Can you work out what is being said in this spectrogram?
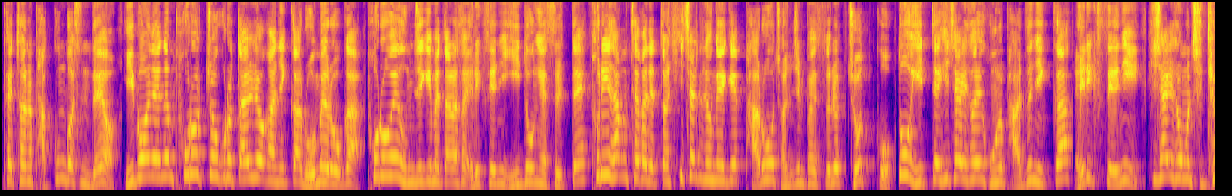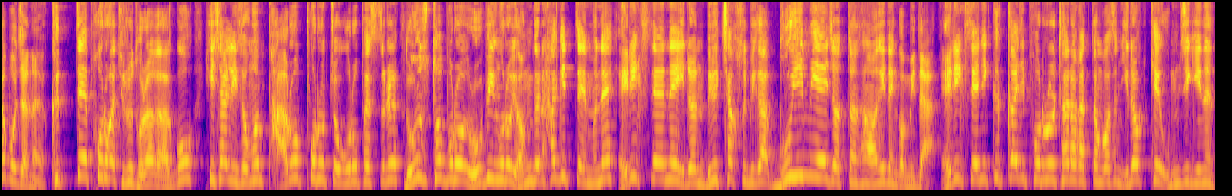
패턴을 바꾼 것인데요. 이번에는 포로 쪽으로 딸려가니까 로메로가 포로의 움직임에 따라서 에릭센이 이동했을 때 프리 상태가 됐던 히샬리송에게 바로 전진 패스를 줬고 또 이때 히샬리송의 공을 받으니까 에릭센이 히샬리송을 지켜보 잖아요. 그때 포로가 뒤로 돌아가고 히샬리송은 바로 포로 쪽으로 패스를 논스톱으로 로빙으로 연결하기 때문에 에릭센의 이런 밀착 수비가 무의미해졌던 상황이 된 겁니다. 에릭센이 끝까지 포로를 따라갔던 것은 이렇게 움직이는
